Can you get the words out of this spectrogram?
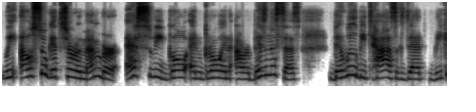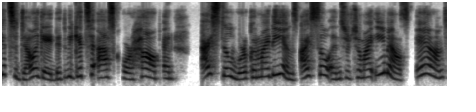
we also get to remember as we go and grow in our businesses, there will be tasks that we get to delegate, that we get to ask for help. And I still work on my DMs, I still answer to my emails. And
